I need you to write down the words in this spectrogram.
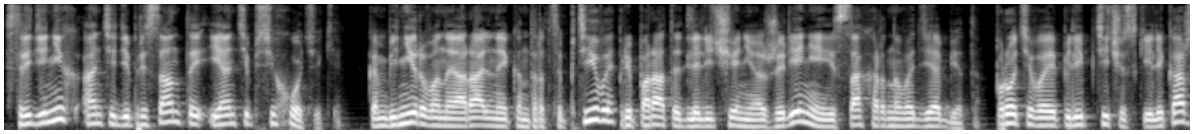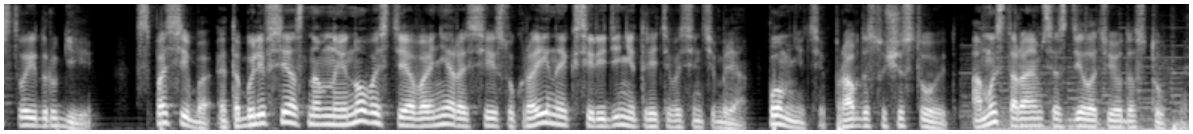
Среди них антидепрессанты и антипсихотики, комбинированные оральные контрацептивы, препараты для лечения ожирения и сахарного диабета, противоэпилептические лекарства и другие. Спасибо. Это были все основные новости о войне России с Украиной к середине 3 сентября. Помните, правда существует, а мы стараемся сделать ее доступной.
